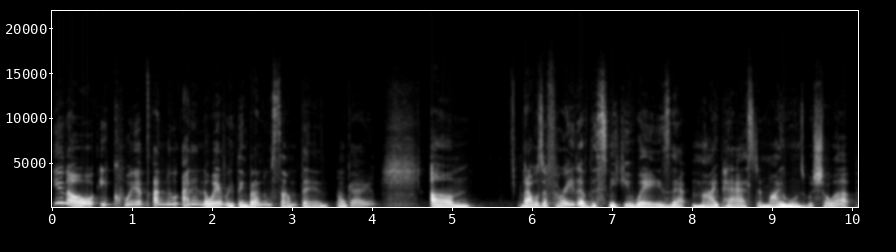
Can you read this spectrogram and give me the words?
you know, equipped. I knew I didn't know everything, but I knew something. Okay. Um, but I was afraid of the sneaky ways that my past and my wounds would show up,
